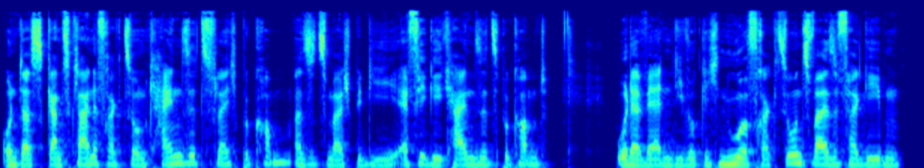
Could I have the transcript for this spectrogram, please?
und dass ganz kleine Fraktionen keinen Sitz vielleicht bekommen, also zum Beispiel die FEG keinen Sitz bekommt, oder werden die wirklich nur fraktionsweise vergeben?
